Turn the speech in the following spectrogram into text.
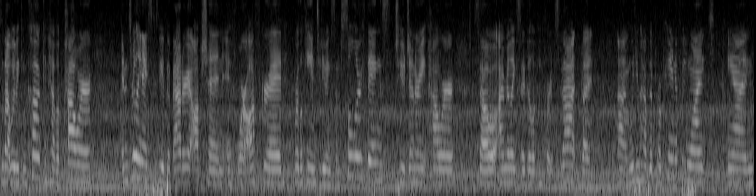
so that way we can cook and have a power and it's really nice because we have the battery option if we're off-grid. We're looking into doing some solar things to generate power. So I'm really excited looking forward to that. But um, we do have the propane if we want. And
